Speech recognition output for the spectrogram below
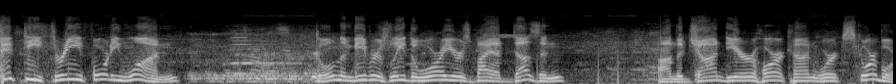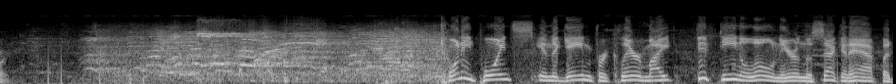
Fifty-three forty-one. Golden Beavers lead the Warriors by a dozen on the John Deere Horicon Works scoreboard. 20 points in the game for Claire Might, 15 alone here in the second half, but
